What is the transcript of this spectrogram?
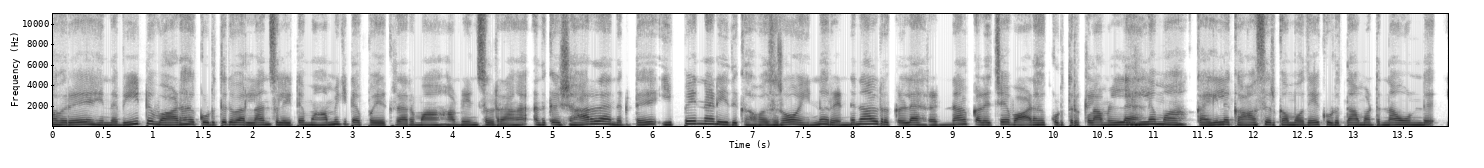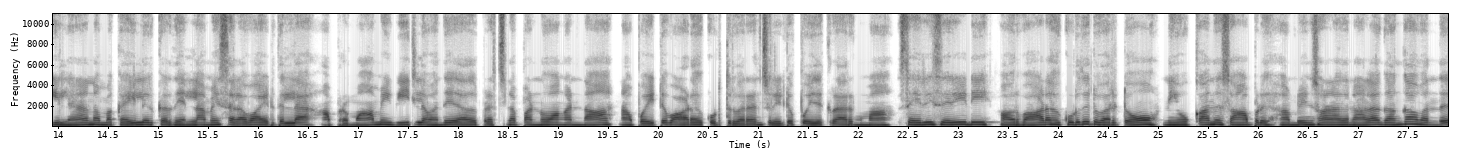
அவரு இந்த வீட்டு வாடகை கொடுத்துட்டு வரலான்னு சொல்லிட்டு மாமி கிட்ட போயிருக்கிறாருமா அப்படின்னு சொல்றாங்க. அதுக்கு சாரதா இருந்துக்கிட்டு இப்போ என்னடி இதுக்கு அவசரம்? இன்னும் ரெண்டு நாள் இருக்குல்ல. ரெண்டு நாள் கழிச்சே வாடகை கொடுத்துருக்கலாம்ல. இல்லம்மா கையில காசு இருக்கும் போதே கொடுத்தா மட்டும்தான் உண்டு. இல்லைன்னா நம்ம கையில இருக்கிறது எல்லாமே செலவாயிடுதுல்ல. அப்புறம் மாமி வீட்டில் வந்து ஏதாவது பிரச்சனை பண்ணுவாங்கன்னு தான் நான் போயிட்டு வாடகை கொடுத்துட்டு வரேன்னு சொல்லிட்டு போயிருக்கிறாருங்கம்மா. சரி சரிடி அவர் வாடகை கொடுத்துட்டு வரட்டும். நீ உட்காந்து சாப்பிடு அப்படின்னு சொன்னதுனால கங்கா வந்து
